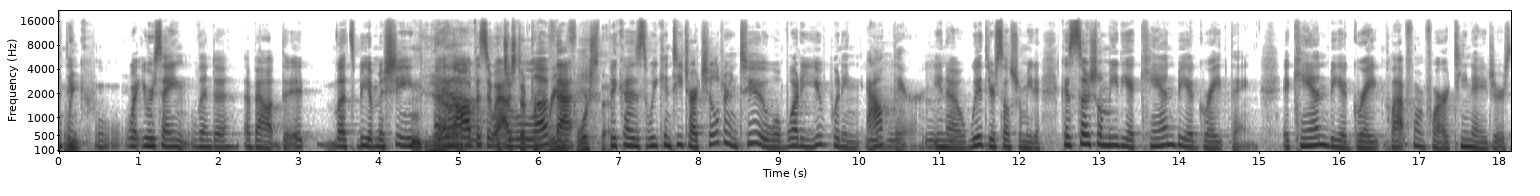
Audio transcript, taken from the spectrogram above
I think w- what you were saying, Linda, about the, it, let's be a machine in the opposite way. We just I have to love that, that. because we can teach our children too. Well, what are you putting mm-hmm. out there? You mm-hmm. know, with your social media, because social media can be a great thing. It can be a great platform for our teenagers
